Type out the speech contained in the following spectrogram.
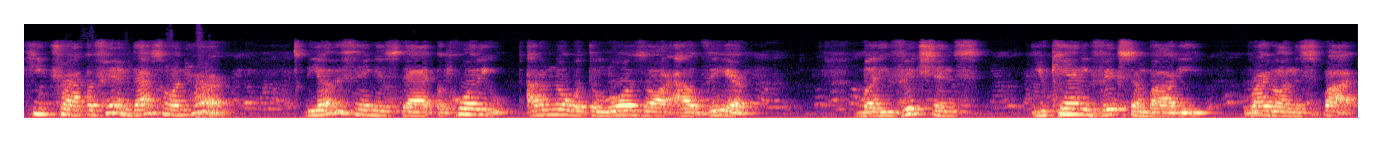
keep track of him. That's on her. The other thing is that according I don't know what the laws are out there, but evictions you can't evict somebody right on the spot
